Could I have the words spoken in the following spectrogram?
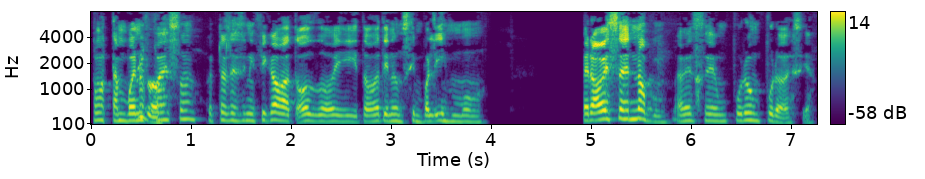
Somos tan buenos para eso, encontrarle significado a todo y todo tiene un simbolismo. Pero a veces no, a veces un puro, un puro decía.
